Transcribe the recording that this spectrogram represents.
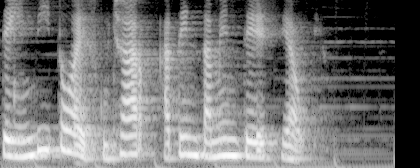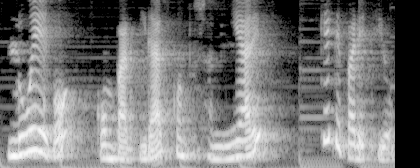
Te invito a escuchar atentamente este audio. Luego compartirás con tus familiares. ¿Qué te pareció?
